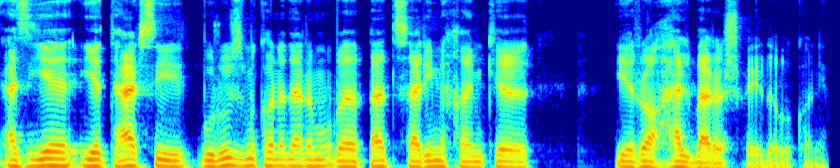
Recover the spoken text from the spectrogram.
از یه, یه ترسی بروز می‌کنه در و بعد سریع می‌خوایم که یه راه حل براش پیدا بکنیم.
